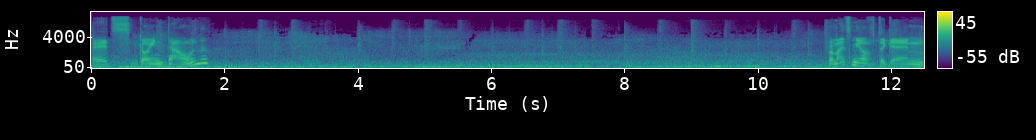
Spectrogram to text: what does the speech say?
It's going down. Reminds me of the game.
